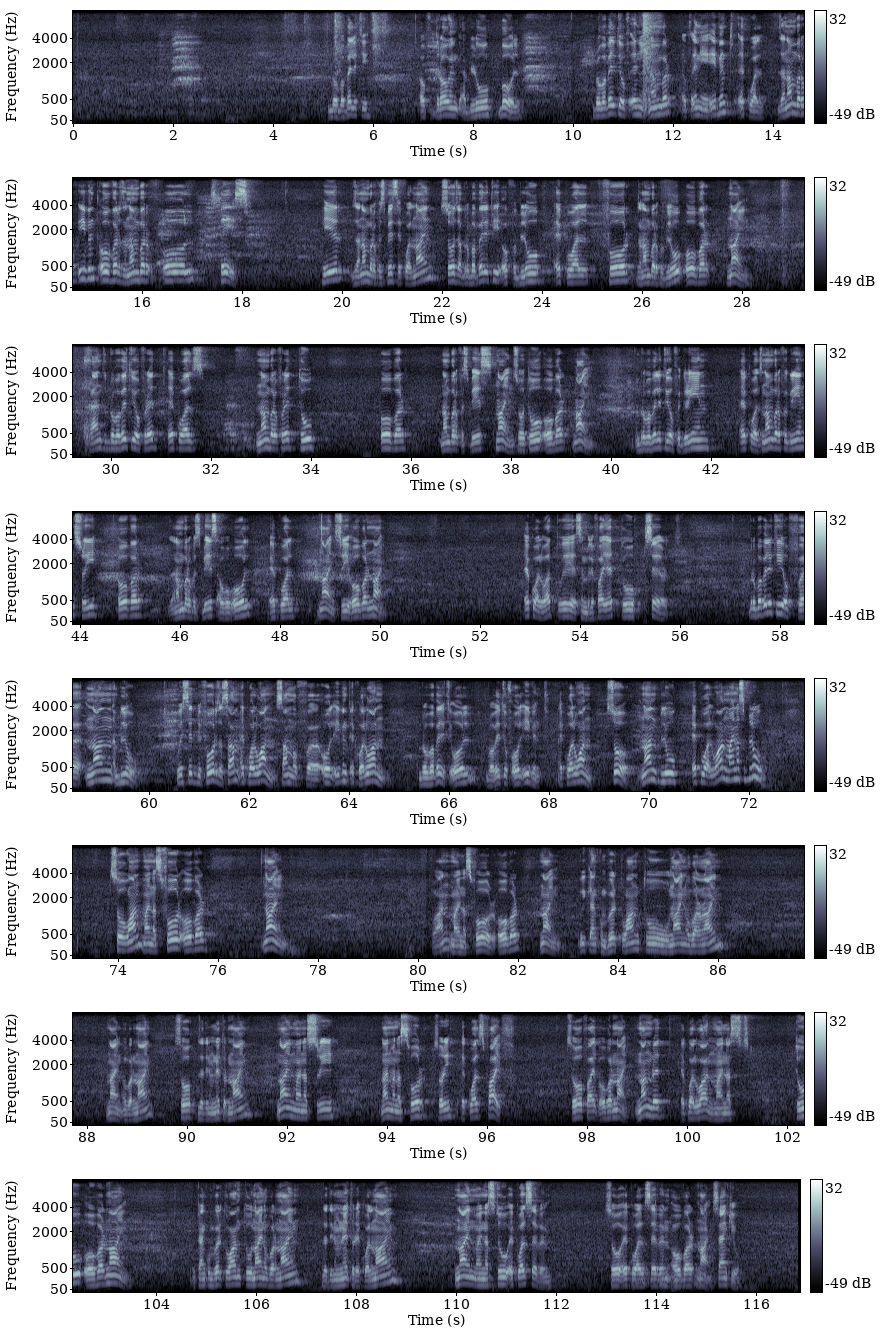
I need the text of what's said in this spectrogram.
probability of drawing a blue ball. Probability of any number of any event equal the number of event over the number of all space. Here the number of space equal 9 so the probability of blue equal 4 the number of blue over 9 and probability of red equals number of red 2 over number of space 9 so 2 over 9 the probability of a green equals number of green 3 over the number of space of all equal 9 3 over 9 equal what? We simplify it to third probability of uh, non-blue we said before the sum equal 1 sum of uh, all event equal 1 probability all probability of all event equal 1 so non-blue equal 1 minus blue. So 1 minus 4 over 9 1 minus 4 over 9 we can convert 1 to 9 over 9 9 over 9 so the denominator 9 9 minus 3 9 minus 4 sorry equals 5 so 5 over 9 non-red equal 1 minus 2 over 9 we can convert 1 to 9 over 9 the denominator equal 9 9 minus 2 equals 7 so equal 7 over 9 thank you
